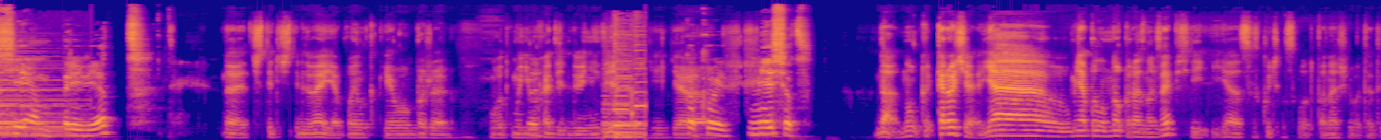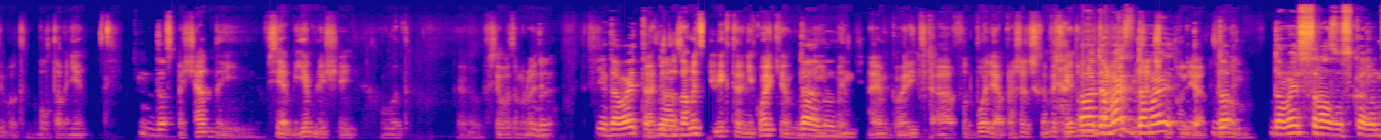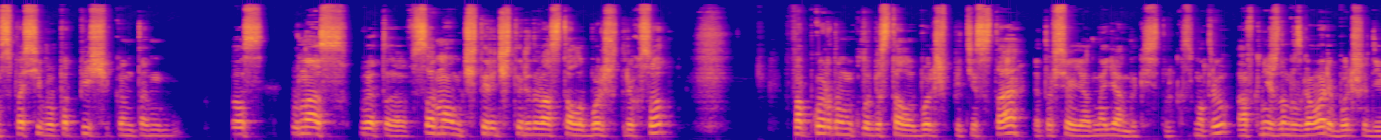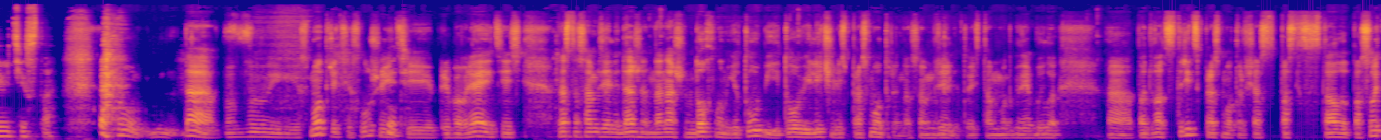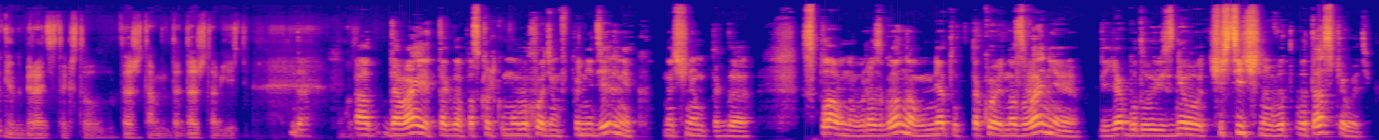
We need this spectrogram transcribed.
Всем привет! Да, это 442, и я понял, как я его обожаю. Вот мы не выходили две недели, и я... Какой месяц? Да, ну, короче, я... у меня было много разных записей, и я соскучился вот по нашей вот этой вот болтовне. Да, Беспощадной, всеобъемлющей, вот, э, все в этом роде. да. И давай А, тогда... Виктор Замыцкий, Виктор Николькин, Да, и да, мы начинаем говорить о футболе, о прошедших событиях. Я А, думаю, не давай- давай- туре, а да- целом. Давай сразу скажем спасибо подписчикам. Там у нас в, это, в самом 442 стало больше 300. В попкорном клубе стало больше 500. Это все я на Яндексе только смотрю. А в книжном разговоре больше 900. Ну, да, вы смотрите, слушаете, прибавляетесь. У нас, на самом деле, даже на нашем дохлом Ютубе и то увеличились просмотры, на самом деле. То есть там вот где было а, по 20-30 просмотров, сейчас стало по сотне набирать, так что даже там, да- даже там есть. Да. А давай тогда, поскольку мы выходим в понедельник, начнем тогда с плавного разгона. У меня тут такое название, и я буду из него частично вы- вытаскивать.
